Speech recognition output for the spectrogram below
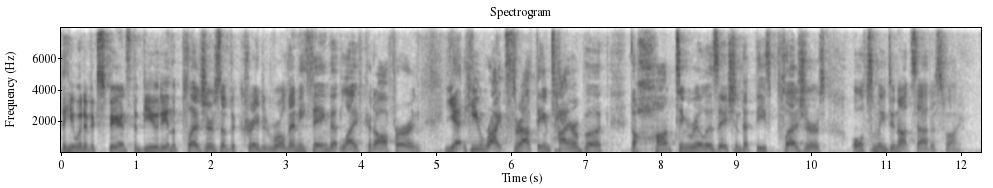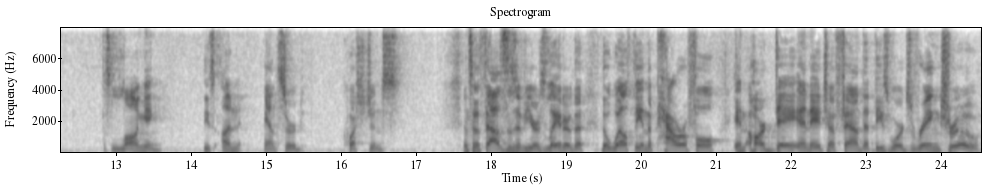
that he would have experienced the beauty and the pleasures of the created world, anything that life could offer. And yet he writes throughout the entire book the haunting realization that these pleasures ultimately do not satisfy. This longing, these unanswered questions. And so, thousands of years later, the, the wealthy and the powerful in our day and age have found that these words ring true.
